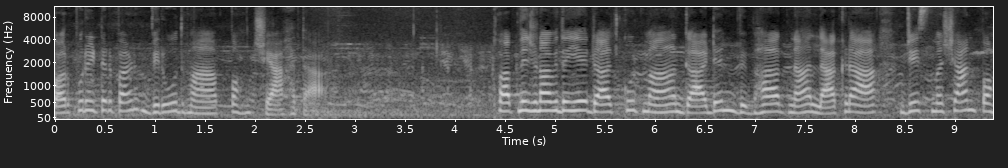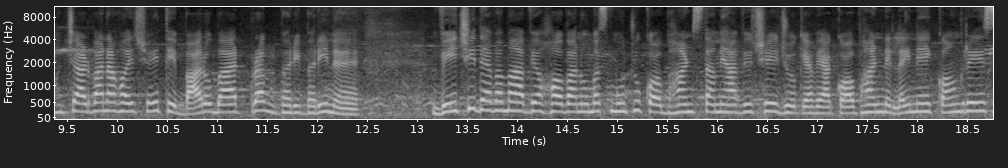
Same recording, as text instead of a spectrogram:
કોર્પોરેટર પણ વિરોધમાં પહોંચ્યા હતા. તો આપને જણાવી દઈએ, રાજકોટમાં ગાર્ડન વિભાગના લાકડા જે સ્મશાન પહોંચાડવાના હોય છે, તે બારોબાર ટ્રક ભરી ભરીને વેચી દેવામાં આવ્યો હોવાનું મસમોટું કૌભાંડ સામે આવ્યું છે. જો કે હવે આ કૌભાંડને લઈને કોંગ્રેસ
